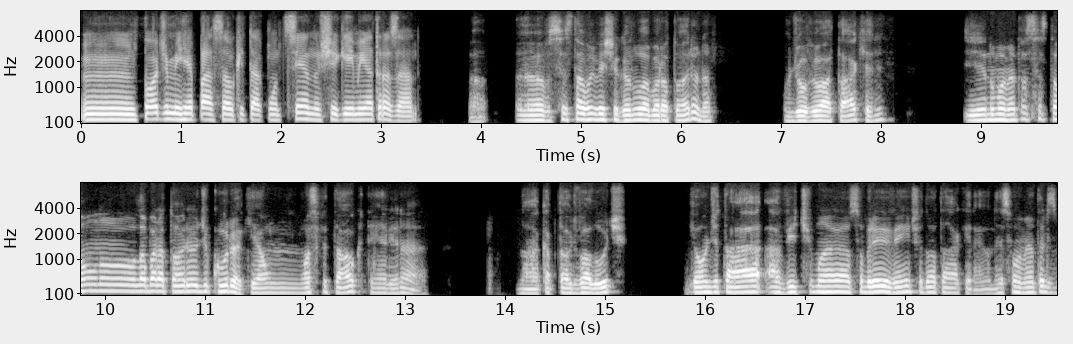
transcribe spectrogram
Hum, pode me repassar o que tá acontecendo? Eu cheguei meio atrasado. Ah, vocês estavam investigando o laboratório, né? Onde houve o ataque ali. E no momento vocês estão no laboratório de cura, que é um hospital que tem ali na, na capital de Valut, que é onde está a vítima sobrevivente do ataque, né? Nesse momento eles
